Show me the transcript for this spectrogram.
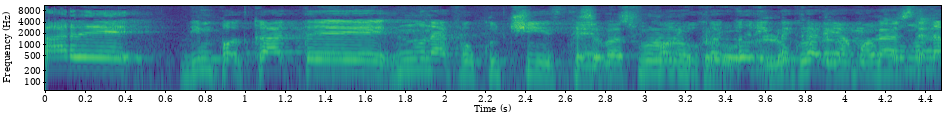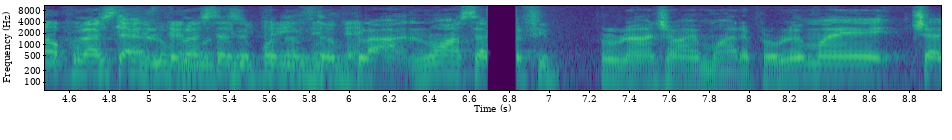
care, din păcate, nu ne-a făcut cinste. Să vă spun un lucru. Lucrurile astea, lucrurile astea, lucrurile astea se pot întâmpla. Nu asta ar fi problema cea mai mare. Problema e cea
